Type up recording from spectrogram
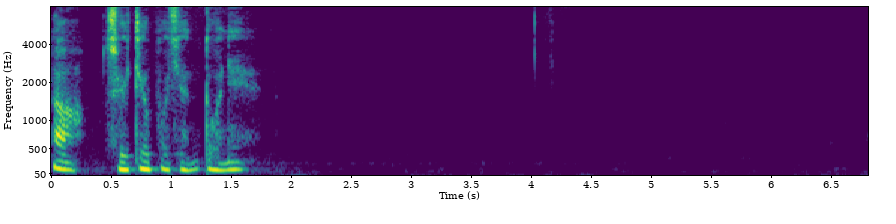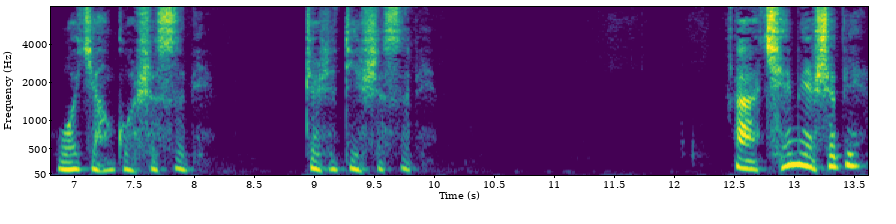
啊，所以这部经多念。我讲过十四遍，这是第十四遍。啊，前面十遍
